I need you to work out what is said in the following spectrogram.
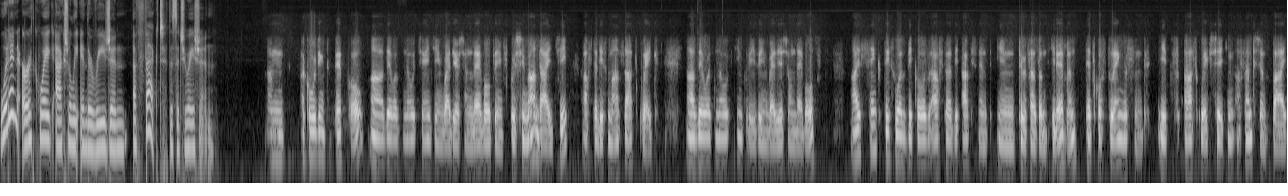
Would an earthquake actually in the region affect the situation? Um, According to TEPCO, uh, there was no change in radiation levels in Fukushima Daiichi after this month's earthquake. Uh, there was no increase in radiation levels. I think this was because after the accident in 2011, TEPCO strengthened its earthquake shaking assumptions by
